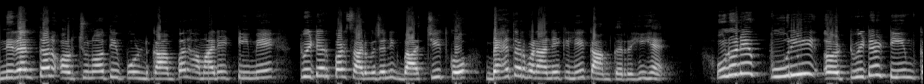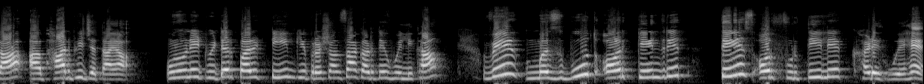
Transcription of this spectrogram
निरंतर और चुनौतीपूर्ण काम पर हमारी टीमें ट्विटर पर सार्वजनिक बातचीत को बेहतर बनाने के लिए काम कर रही हैं। उन्होंने पूरी ट्विटर टीम का आभार भी जताया। उन्होंने ट्विटर पर टीम की प्रशंसा करते हुए लिखा, वे मज़बूत और केंद्रित, तेज और फुर्तीले खड़े हुए हैं।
